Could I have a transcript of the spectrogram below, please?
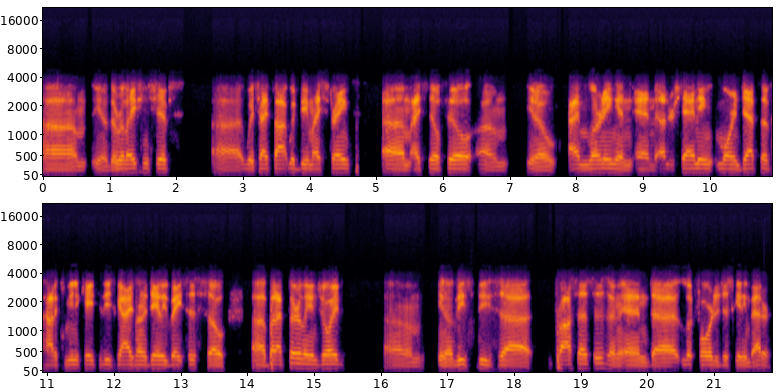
Um, you know, the relationships, uh, which I thought would be my strength, um, I still feel, um, you know, I'm learning and and understanding more in depth of how to communicate to these guys on a daily basis. So, uh, but I've thoroughly enjoyed, um, you know, these these uh, processes and and uh, look forward to just getting better.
